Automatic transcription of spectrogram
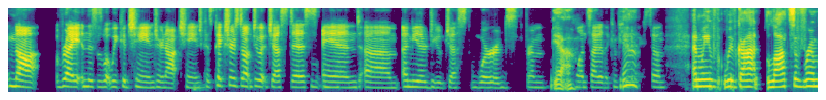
not right and this is what we could change or not change because pictures don't do it justice mm-hmm. and um and neither do just words from yeah one side of the computer yeah. so and we've we've got lots of room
